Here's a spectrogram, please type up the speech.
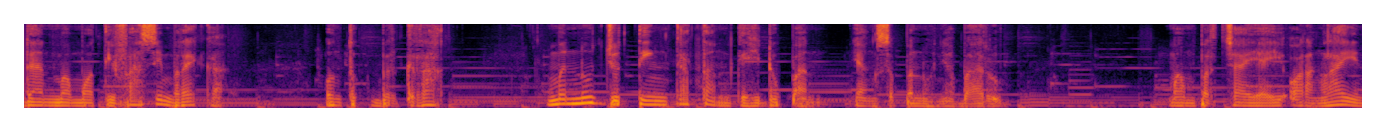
dan memotivasi mereka untuk bergerak menuju tingkatan kehidupan yang sepenuhnya baru. Mempercayai orang lain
